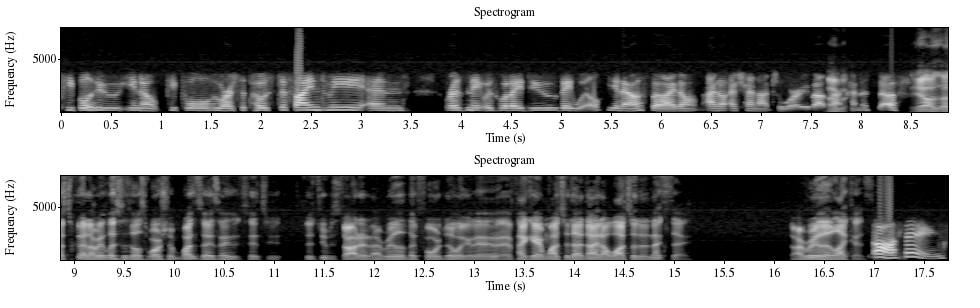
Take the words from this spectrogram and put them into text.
people who you know, people who are supposed to find me and resonate with what I do, they will, you know. So I don't, I don't, I try not to worry about that I'm- kind of stuff. Yeah, that's good. I really listen to those worship Wednesdays since you since you've started. I really look forward to doing it. If I can't watch it that night, I'll watch it the next day. So I really like it. Oh, thanks.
